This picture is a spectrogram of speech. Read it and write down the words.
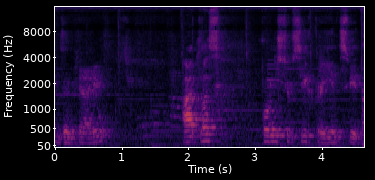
екземплярів. Атлас повністю всіх країн світу.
